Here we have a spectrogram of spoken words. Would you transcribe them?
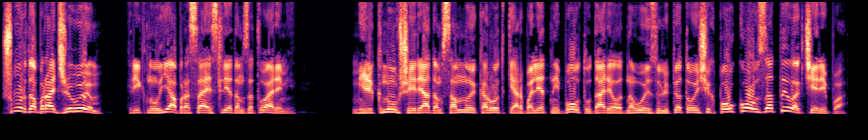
«Шурда брать живым!» — крикнул я, бросаясь следом за тварями. Мелькнувший рядом со мной короткий арбалетный болт ударил одного из улепетывающих пауков в затылок черепа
